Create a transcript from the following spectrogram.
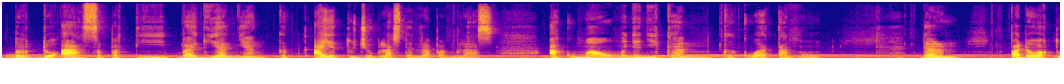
berdoa seperti bagian yang ke ayat 17 dan 18 Aku mau menyanyikan kekuatanmu. Dan pada waktu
